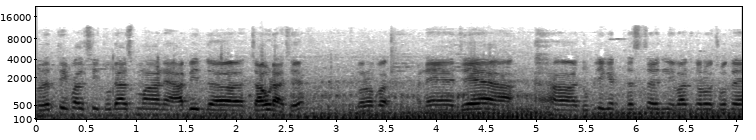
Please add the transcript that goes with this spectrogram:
પ્રતિપાલસિંહ ચુડાસમા અને આબિદ ચાવડા છે. બરોબર? અને જે ડુપ્લિકેટ દસ્તાવેજની વાત કરો છો તે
